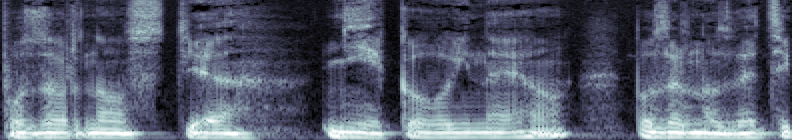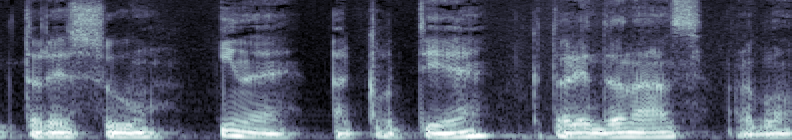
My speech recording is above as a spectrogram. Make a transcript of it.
pozornosť eh, niekoho iného, pozornosť veci, ktoré sú iné ako tie, ktoré do nás, alebo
